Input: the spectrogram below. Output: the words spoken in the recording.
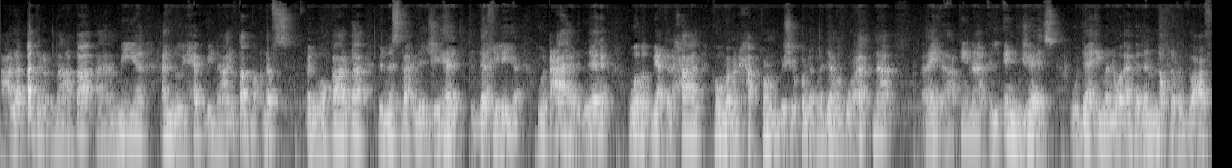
على قدر ما أعطى أهمية أنه يحب يطبق نفس المقاربة بالنسبة للجهات الداخلية. وتعهد بذلك وبطبيعة الحال هم من حقهم باش يقول لك ما دامك وعدتنا أي أعطينا الإنجاز ودائما وأبدا نقطة الضعف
